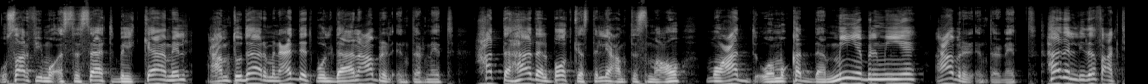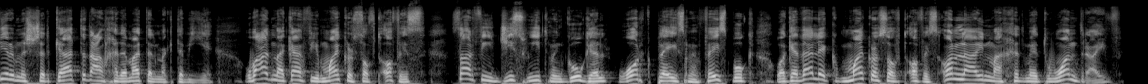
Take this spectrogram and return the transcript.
وصار في مؤسسات بالكامل عم تدار من عدة بلدان عبر الإنترنت. حتى هذا البودكاست اللي عم تسمعه معد ومقدم 100% عبر الإنترنت. هذا اللي دفع كثير من الشركات تدعم خدماتها المكتبية. وبعد ما كان في Microsoft Office صار في G Suite من جوجل Workplace من فيسبوك وكذلك Microsoft Office Online مع خدمة OneDrive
